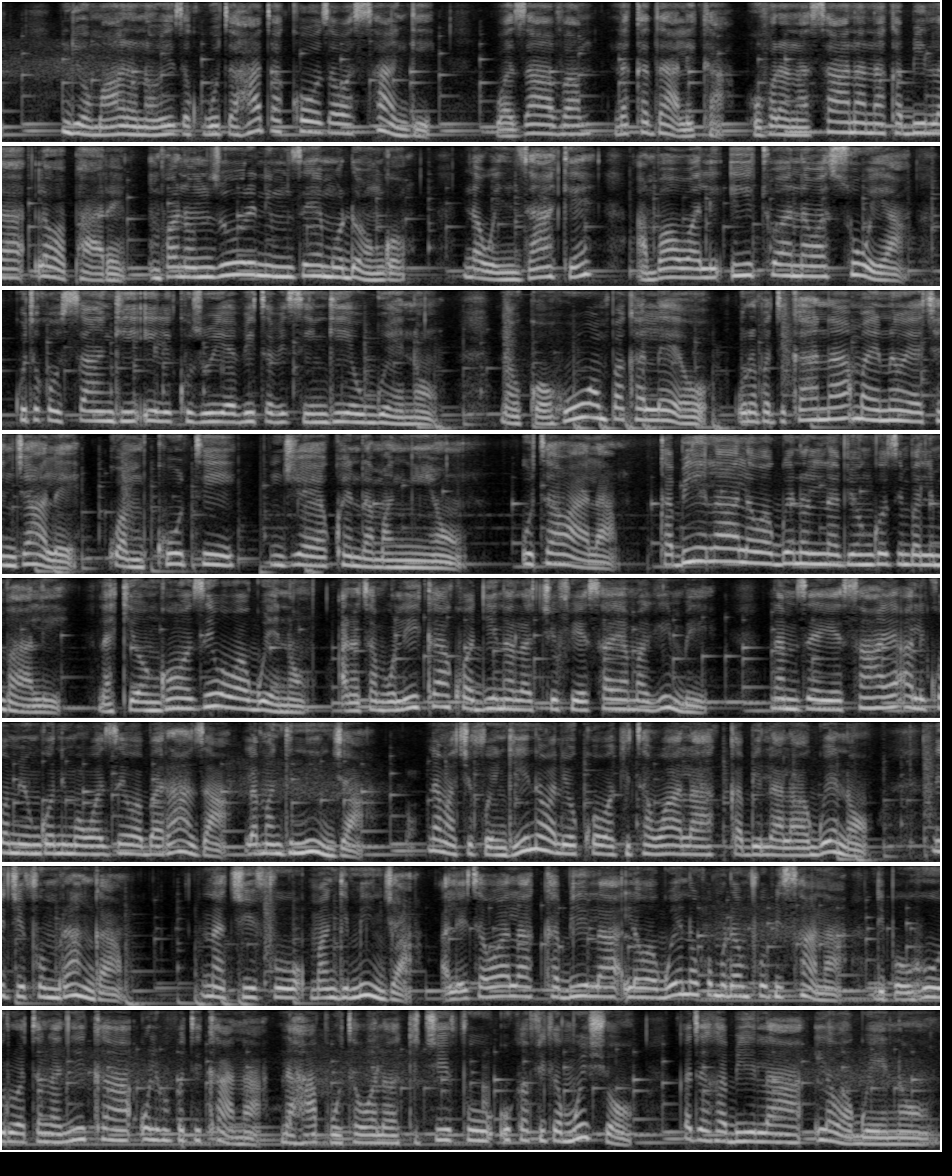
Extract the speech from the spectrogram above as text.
Ndio maana unaweza kukuta hata koo za Wasangi, Wazava na kadhalika hufanana sana na kabila la Wapare. Mfano mzuri ni mzee Modongo na wenzake ambao waliitwa na Wasuya kutoka Usangi ili kuzuia vita visiingie Ugweno. Na ukoo huo mpaka leo unapatikana maeneo ya Chanjale kwa Mkuti, njia ya kwenda Mang'io. Utawala. Kabila la Wagweno lina viongozi mbalimbali na kiongozi wa Wagweno anatambulika kwa jina la Chifu Yesaya Magimbi, na mzee Yesaya alikuwa miongoni mwa wazee wa baraza la Mangininja na machifu wengine waliokuwa wakitawala kabila la Wagweno ni Chifu Mranga na Chifu Mangiminja aliyetawala kabila la Wagweno kwa muda mfupi sana, ndipo uhuru wa Tanganyika ulipopatikana, na hapo utawala wa kichifu ukafika mwisho katika kabila la Wagweno.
